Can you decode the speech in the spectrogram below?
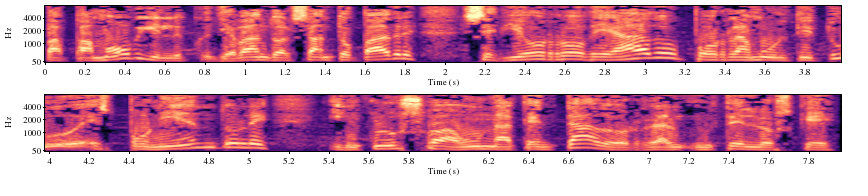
papamóvil llevando al Santo Padre se vio rodeado por la multitud, exponiéndole incluso a un atentado. Realmente los que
